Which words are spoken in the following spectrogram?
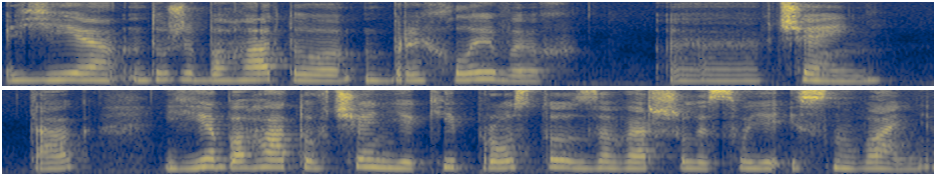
є дуже багато брехливих е, вчень. Так? Є багато вчень, які просто завершили своє існування.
